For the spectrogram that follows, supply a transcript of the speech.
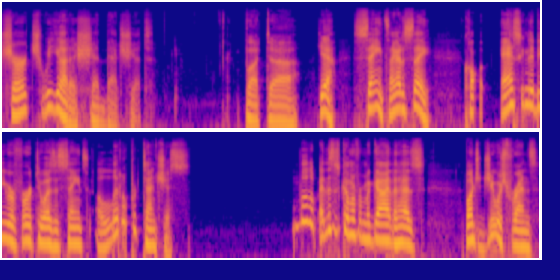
church, we gotta shed that shit. But uh, yeah, saints, I gotta say, call, asking to be referred to as a saints a little pretentious. A little, and this is coming from a guy that has bunch of Jewish friends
